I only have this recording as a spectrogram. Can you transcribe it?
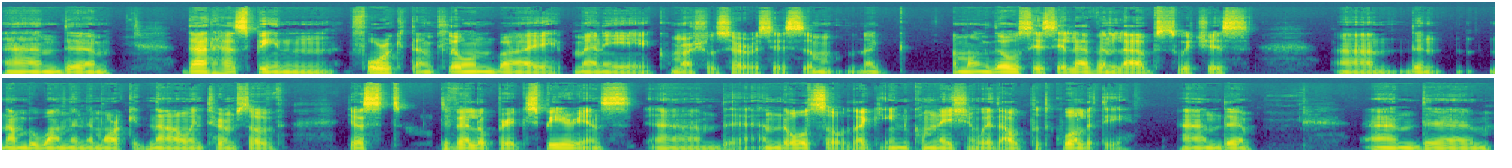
and um, that has been forked and cloned by many commercial services. Um, like among those is Eleven Labs, which is um, the number one in the market now in terms of just developer experience and and also like in combination with output quality. And uh, and um,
